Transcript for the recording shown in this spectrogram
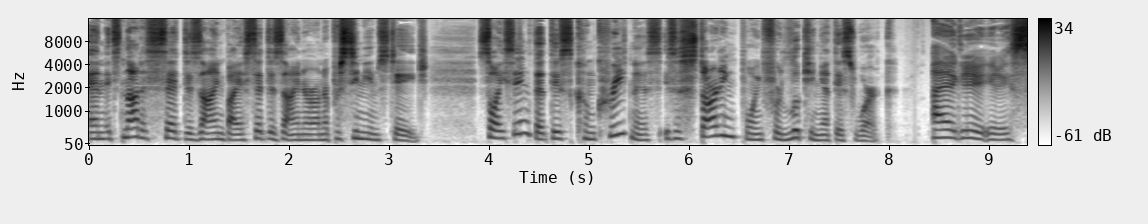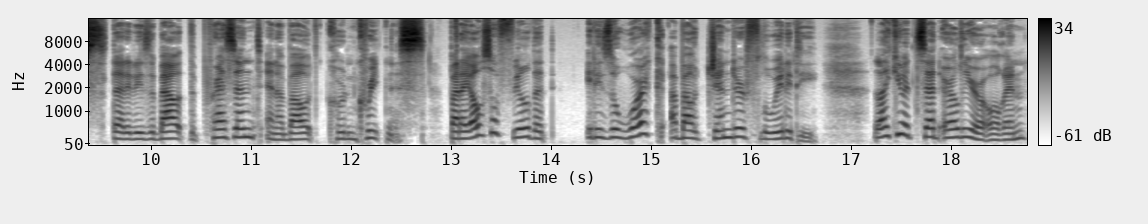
and it's not a set designed by a set designer on a proscenium stage. So I think that this concreteness is a starting point for looking at this work. I agree, Iris, that it is about the present and about concreteness. But I also feel that it is a work about gender fluidity. Like you had said earlier, Oren,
